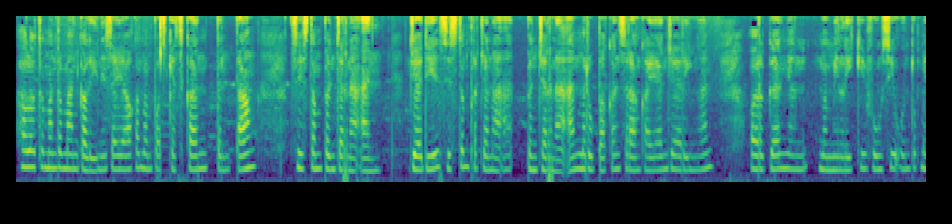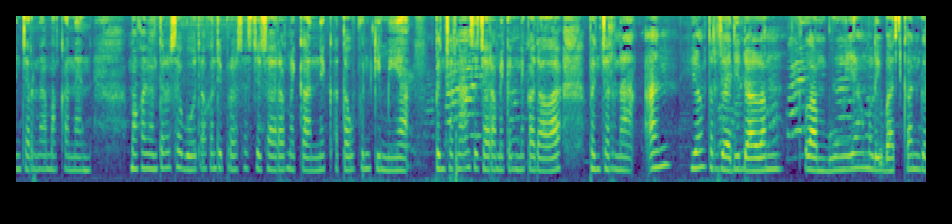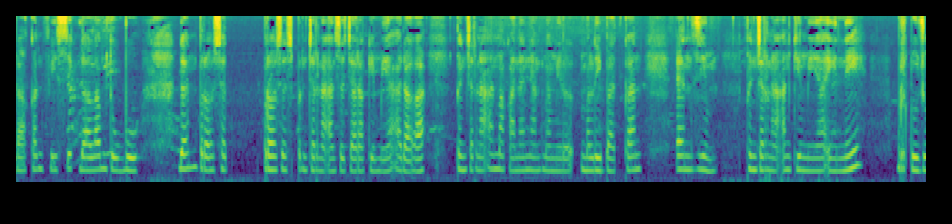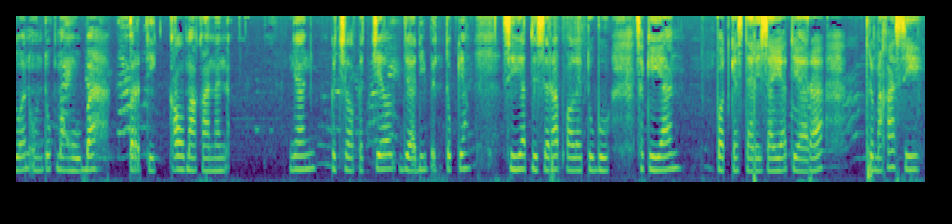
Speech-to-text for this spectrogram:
Halo teman-teman, kali ini saya akan mempodcastkan tentang sistem pencernaan. Jadi, sistem pencernaan, pencernaan merupakan serangkaian jaringan organ yang memiliki fungsi untuk mencerna makanan. Makanan tersebut akan diproses secara mekanik ataupun kimia. Pencernaan secara mekanik adalah pencernaan yang terjadi dalam lambung yang melibatkan gerakan fisik dalam tubuh dan proses proses pencernaan secara kimia adalah pencernaan makanan yang melibatkan enzim. Pencernaan kimia ini bertujuan untuk mengubah partikel makanan yang kecil-kecil jadi bentuk yang siap diserap oleh tubuh. Sekian podcast dari saya Tiara. Terima kasih.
